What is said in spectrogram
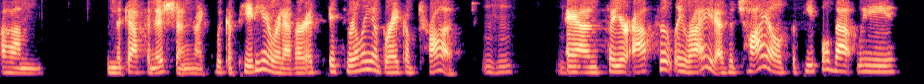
um, in the definition like wikipedia or whatever it's, it's really a break of trust. Mm-hmm. Mm-hmm. And so you're absolutely right. As a child, the people that we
